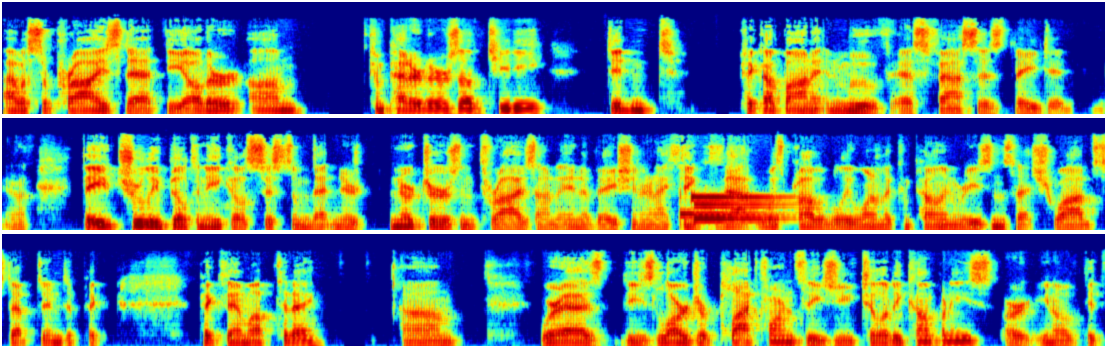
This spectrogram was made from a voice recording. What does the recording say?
I was surprised that the other um, competitors of TD didn't pick up on it and move as fast as they did. You know, they truly built an ecosystem that nurtures and thrives on innovation, and I think that was probably one of the compelling reasons that Schwab stepped in to pick pick them up today. Um, whereas these larger platforms, these utility companies, are you know it,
